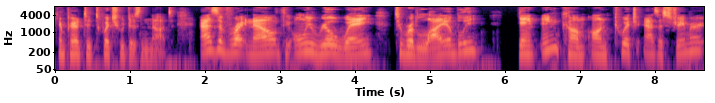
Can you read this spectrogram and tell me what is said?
compared to Twitch who does not. As of right now, the only real way to reliably gain income on Twitch as a streamer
